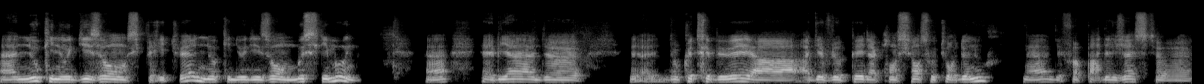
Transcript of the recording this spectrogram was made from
Hein. nous qui nous disons spirituels, nous qui nous disons musulmans, hein, eh bien de, de contribuer à, développer la conscience autour de nous. Hein, des fois par des gestes euh,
